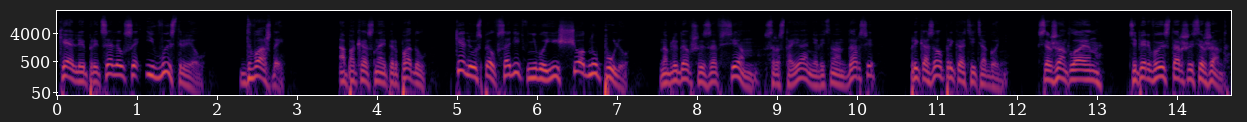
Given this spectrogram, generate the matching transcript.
Келли прицелился и выстрелил. Дважды. А пока снайпер падал, Келли успел всадить в него еще одну пулю. Наблюдавший за всем с расстояния лейтенант Дарси приказал прекратить огонь. «Сержант Лайон Теперь вы старший сержант.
